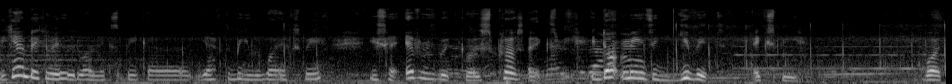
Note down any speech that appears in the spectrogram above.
you can't begin with 1 XP because you have to begin with 1 XP you say every week goes plus XP it don't mean to give it XP but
